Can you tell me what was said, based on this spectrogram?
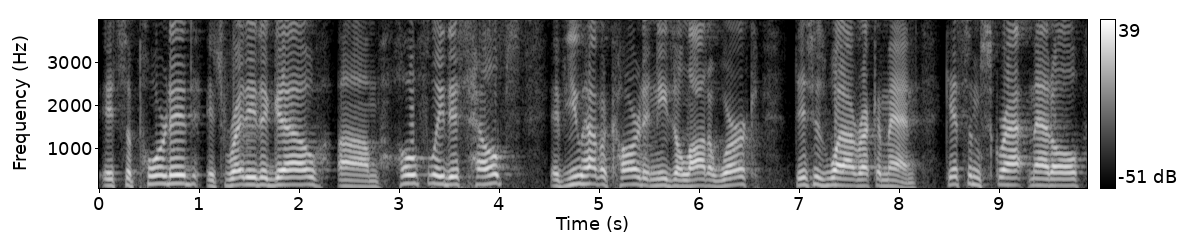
It's supported. It's ready to go. Um, hopefully this helps. If you have a car that needs a lot of work, this is what I recommend. Get some scrap metal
